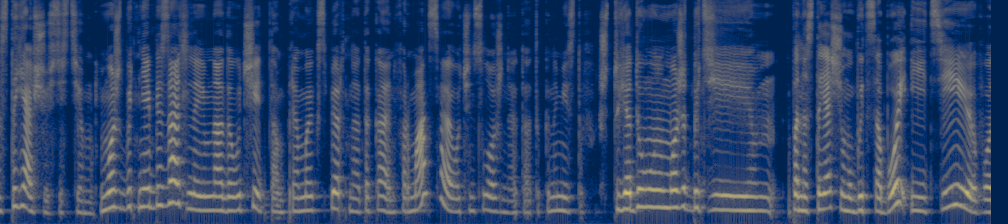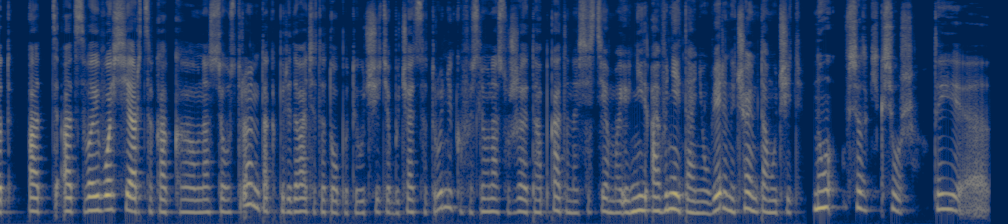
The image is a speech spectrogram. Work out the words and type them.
настоящую систему. И, может быть, не обязательно им надо учить, там прямо экспертная такая информация, очень сложная это от экономистов, что я думаю, может быть, и по-настоящему быть собой и идти вот от, от своего сердца, как э, у нас все устроено, так и передавать этот опыт и учить, обучать сотрудников, если у нас уже это обкатанная система, и не, а в ней-то они уверены, что им там учить? Ну, все-таки, Ксюш, ты э,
